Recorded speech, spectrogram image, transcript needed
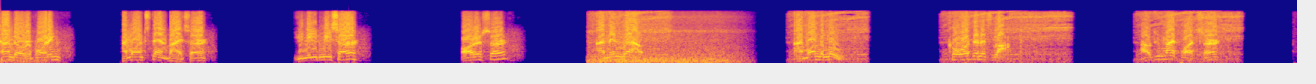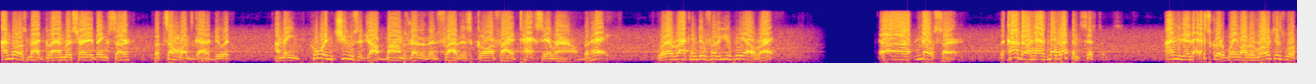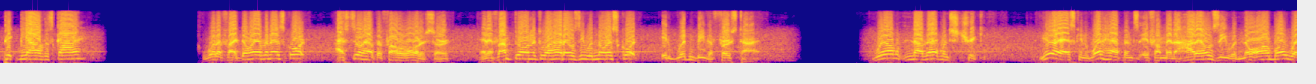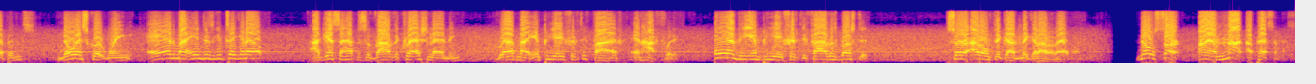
Condor reporting. I'm on standby, sir. You need me, sir? Order, sir? I'm en route. I'm on the move. Coordinates locked. I'll do my part, sir. I know it's not glamorous or anything, sir, but someone's gotta do it. I mean, who wouldn't choose to drop bombs rather than fly this glorified taxi around? But hey, whatever I can do for the UPL, right? Uh, no, sir. The Condor has no weapon systems. I need an escort wing or the roaches will pick me out of the sky. What if I don't have an escort? I still have to follow orders, sir. And if I'm thrown into a hot LZ with no escort, it wouldn't be the first time. Well, now that one's tricky. You're asking what happens if I'm in a hot LZ with no onboard weapons, no escort wing, and my engines get taken out? I guess I have to survive the crash landing, grab my MPA-55, and hotfoot it. And the MPA-55 is busted. Sir, I don't think I'd make it out of that one. No, sir, I am not a pessimist.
